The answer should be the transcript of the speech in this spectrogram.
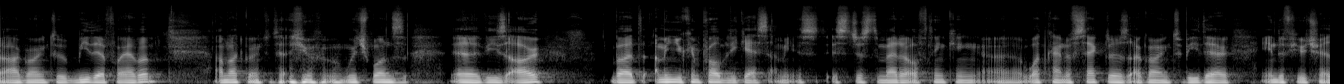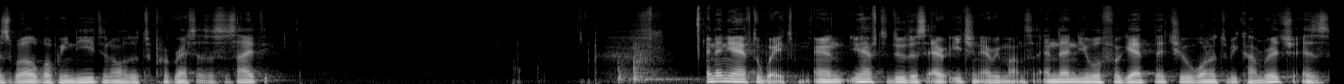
are going to be there forever. I'm not going to tell you which ones uh, these are, but I mean you can probably guess. I mean it's it's just a matter of thinking uh, what kind of sectors are going to be there in the future as well. What we need in order to progress as a society. and then you have to wait and you have to do this each and every month and then you will forget that you wanted to become rich as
